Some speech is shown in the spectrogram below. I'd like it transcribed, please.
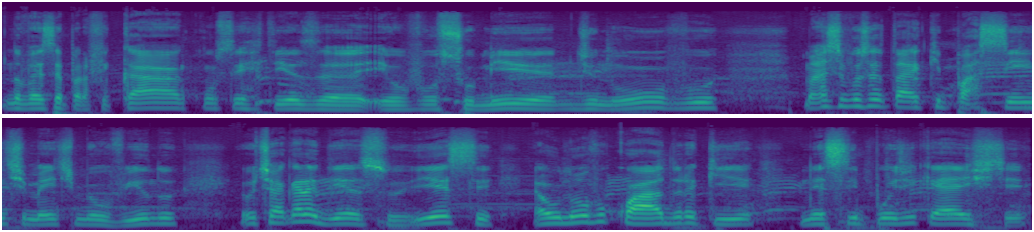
Não vai ser pra ficar. Com certeza eu vou sumir de novo. Mas se você tá aqui pacientemente me ouvindo, eu te agradeço. E esse é o novo quadro aqui nesse podcast.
